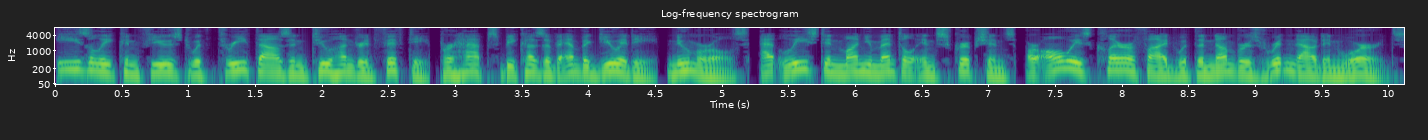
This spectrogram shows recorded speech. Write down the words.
easily confused with 3250 perhaps because of ambiguity. Numerals, at least in monumental inscriptions, are always clarified with the numbers written out in words.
